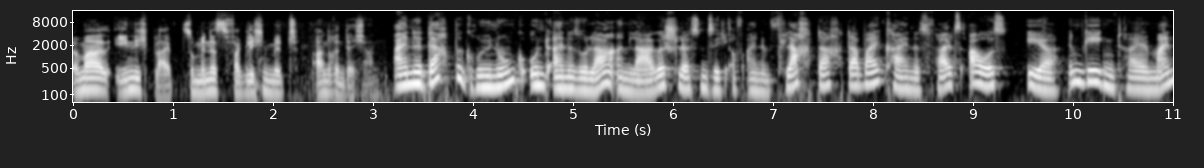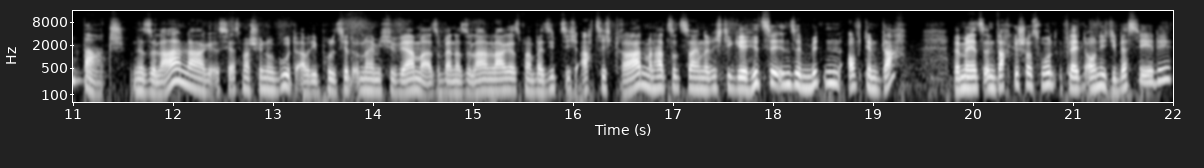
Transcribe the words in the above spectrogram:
immer ähnlich bleibt, zumindest verglichen mit anderen Dächern. Eine Dachbegrünung und eine Solaranlage schlössen sich auf einem Flachdach dabei keinesfalls aus, Eher im Gegenteil, meint Bartsch. Eine Solaranlage ist erstmal schön und gut, aber die produziert unheimlich viel Wärme. Also bei einer Solaranlage ist man bei 70, 80 Grad. Man hat sozusagen eine richtige Hitzeinsel mitten auf dem Dach. Wenn man jetzt im Dachgeschoss wohnt, vielleicht auch nicht die beste Idee.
